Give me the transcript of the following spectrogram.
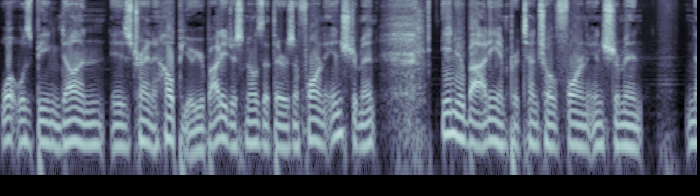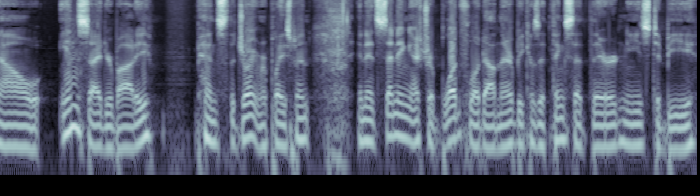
what was being done is trying to help you. Your body just knows that there's a foreign instrument in your body and potential foreign instrument now inside your body hence the joint replacement and it's sending extra blood flow down there because it thinks that there needs to be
